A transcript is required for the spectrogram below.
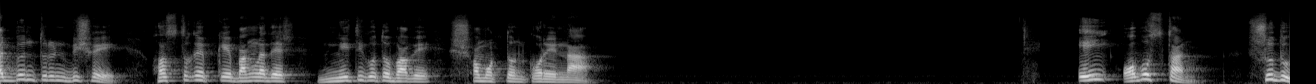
আভ্যন্তরীণ বিষয়ে হস্তক্ষেপকে বাংলাদেশ নীতিগতভাবে সমর্থন করে না। এই অবস্থান শুধু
